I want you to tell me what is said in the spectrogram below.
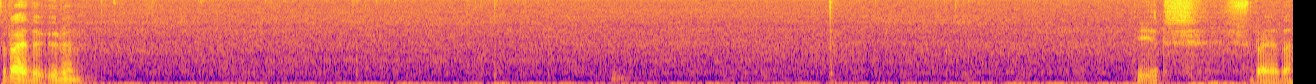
Şuraya da ürün bir şuraya da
